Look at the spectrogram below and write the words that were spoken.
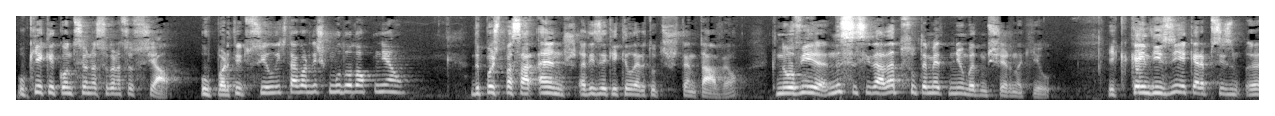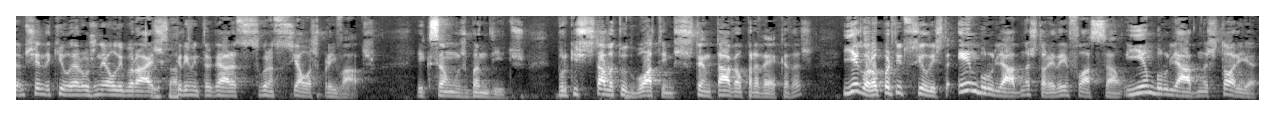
o que é que aconteceu na Segurança Social? O Partido Socialista agora diz que mudou de opinião. Depois de passar anos a dizer que aquilo era tudo sustentável, que não havia necessidade absolutamente nenhuma de mexer naquilo, e que quem dizia que era preciso eh, mexer naquilo eram os neoliberais Exato. que queriam entregar a segurança social aos privados e que são uns bandidos. Porque isto estava tudo ótimo, sustentável para décadas. E agora o Partido Socialista, embrulhado na história da inflação e embrulhado na história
